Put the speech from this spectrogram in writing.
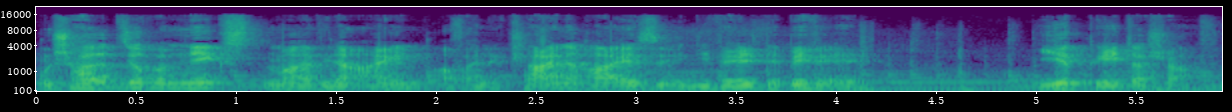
und schalten Sie auch beim nächsten Mal wieder ein auf eine kleine Reise in die Welt der BWL. Ihr Peter Scharf.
